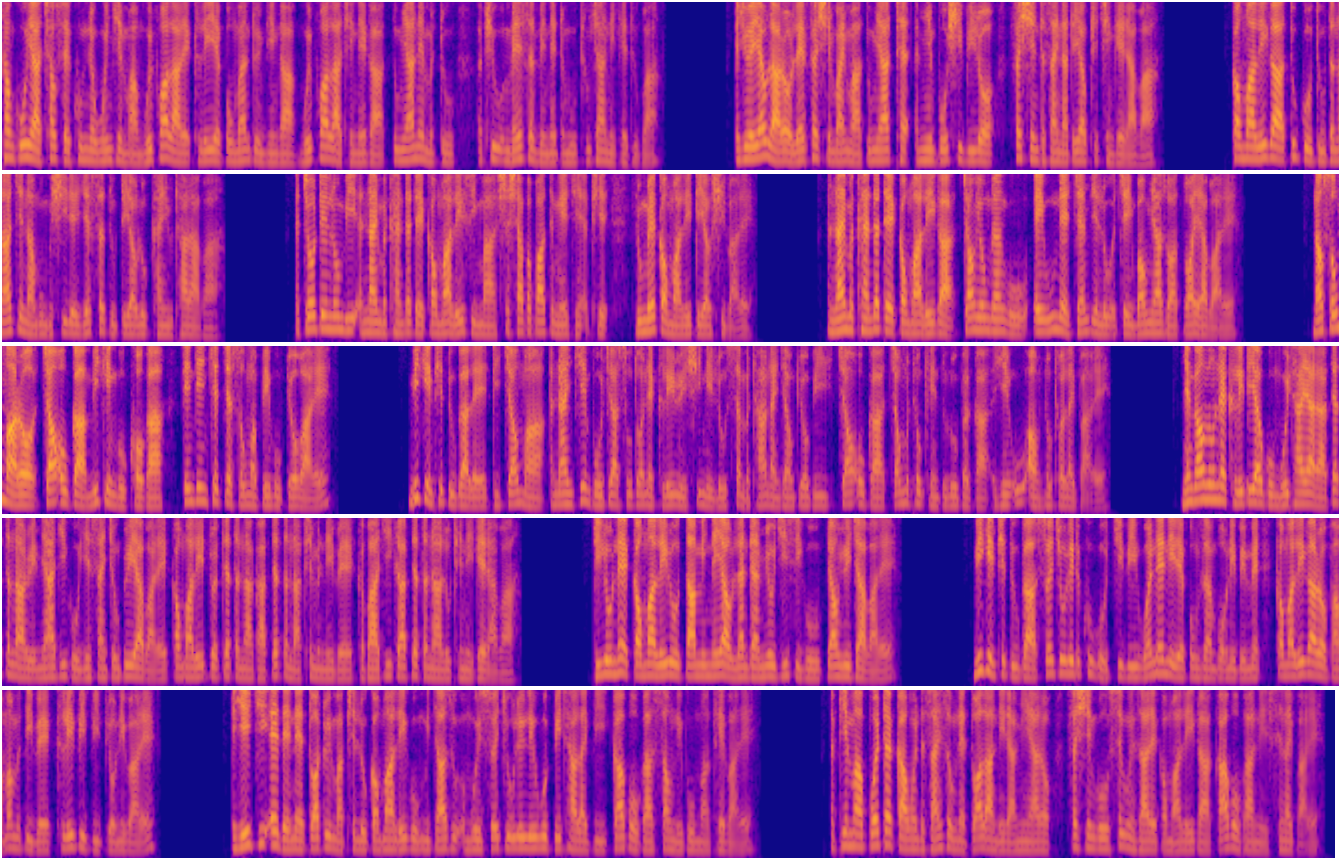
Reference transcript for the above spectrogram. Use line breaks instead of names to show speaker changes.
1960ခုနှစ်ဝန်းကျင်မှာမွေးဖွားလာတဲ့ကလေးရဲ့ပုံမှန်တွင်ပြင်ကမွေးဖွားလာချိန်တည်းကသူများနဲ့မတူအဖြူအမဲဆံပင်နဲ့တမူထူးခြားနေခဲ့သူပါအရွယ်ရောက်လာတော့လဲ fashion ဘိုင်းမှာသူများထက်အမြင်ပိုရှိပြီးတော့ fashion designer တစ်ယောက်ဖြစ်ချင်ခဲ့တာပါကောင်မလေးကသူ့ကိုယ်သူတနာကျင်နာမှုမရှိတဲ့ရက်ဆက်သူတစ်ယောက်လို့ခံယူထားတာပါအကျော်တင်းလုံးပြီးအနိုင်မခံတတ်တဲ့ကောင်မလေးစီမှာရှာရှာပပတငယ်ချင်းအဖြစ်လူမဲကောင်မလေးတစ်ယောက်ရှိပါတယ်အနိုင်မခံတတ်တဲ့ကောင်မလေးကကြောင်းယုံကန်းကိုအိမ်ဦးနဲ့ကျမ်းပြင်လိုအချိန်ပေါင်းများစွာတွားရပါတယ် နောက်ဆုံးမှာတော့ကျောင်းအုပ်ကမိခင်ကိုခေါ်ကာတင်းတင်းကြက်ကြက်ဆုံးမပေးဖို့ပြောပါတယ်မိခင်ဖြစ်သူကလည်းဒီကျောင်းမှာအနိုင်ကျင့်ဗိုလ်ကျဆိုးသွမ်းတဲ့ကလေးတွေရှိနေလို့ဆက်မထားနိုင်ကြောင်းပြောပြီးကျောင်းအုပ်ကကျောင်းမထုတ်ခင်သူတို့ဘက်ကအရင်ဦးအောင်နှုတ်ထွက်လိုက်ပါတယ်ညံကောင်းလုံးတဲ့ကလေးတစ်ယောက်ကိုမွေးထားရတာပြဿနာတွေအများကြီးကိုရင်ဆိုင်ကြုံတွေ့ရပါတယ်။ကောင်မလေးအတွက်ပြဿနာကပြဿနာဖြစ်မနေပဲကဘာကြီးကပြဿနာလို့ထင်နေခဲ့တာပါ။ဒီလိုနဲ့ကောင်မလေးတို့တာမီနှစ်ယောက်လန်ဒန်မြို့ကြီးစီကိုပြောင်းရွှေ့ကြပါတယ်။မိခင်ဖြစ်သူကဆွဲကြိုးလေးတစ်ခုကိုကြည့်ပြီးဝမ်းနေနေတဲ့ပုံစံပေါ်နေပေမဲ့ကောင်မလေးကတော့ဘာမှမသိပဲကလေးပီပီပြောနေပါတယ်။ အရေးကြီးဧည့်သည်နဲ့တွားတွေ့မှဖြစ်လို့ကောင်မလေးကိုမိသားစုအမွေဆွဲကြိုးလေးလေးဝတ်ပေးထားလိုက်ပြီးကားပေါ်ကစောင့်နေဖို့မှခဲ့ပါတယ်။အပြင်မှာပွဲတက်ကာဝင်ဒီဇိုင်းစုံနဲ့တွာလာနေတာမြင်ရတော့ fashion ကိုစိတ်ဝင်စားတဲ့ကောင်မလေးကကားပေါ်ကနေဆင်းလိုက်ပါတယ်။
